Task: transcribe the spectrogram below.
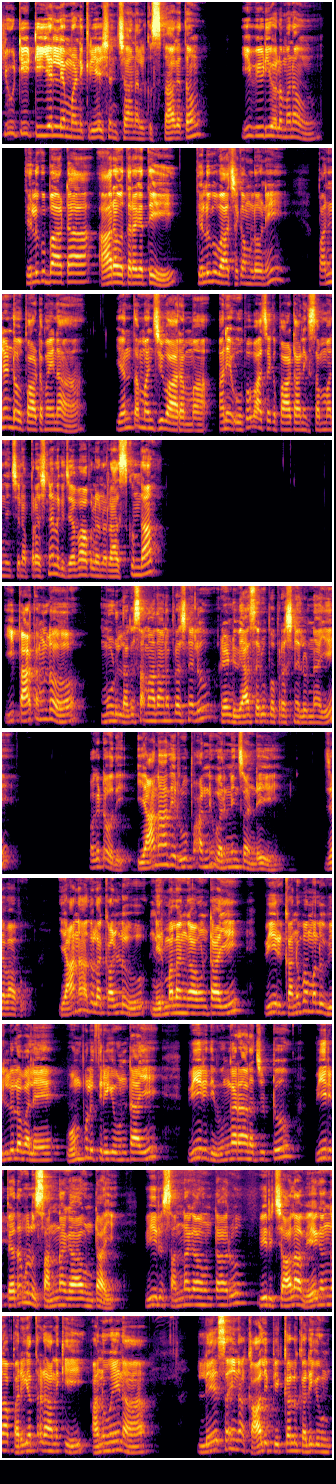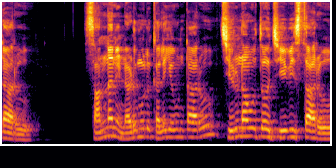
Cutie TLM and creation ఛానల్కు స్వాగతం. ఈ వీడియోలో మనం తెలుగు బాట ఆరవ తరగతి తెలుగు వాచకంలోని పన్నెండవ పాఠమైన ఎంత మంచి వారమ్మా అనే ఉపవాచక పాఠానికి సంబంధించిన ప్రశ్నలకు జవాబులను రాసుకుందాం. ఈ పాఠంలో మూడు లఘు సమాధాన ప్రశ్నలు రెండు వ్యాసరూప ప్రశ్నలు ఉన్నాయి ఒకటోది యానాది రూపాన్ని వర్ణించండి. జవాబు. యానాదుల కళ్ళు నిర్మలంగా ఉంటాయి వీరి కనుబొమ్మలు విల్లుల వలె వంపులు తిరిగి ఉంటాయి వీరిది ఉంగరాల జుట్టు వీరి పెదవులు సన్నగా ఉంటాయి. వీరు సన్నగా ఉంటారు వీరు చాలా వేగంగా పరిగెత్తడానికి అనువైన లేసైన కాలి పిక్కలు కలిగి ఉంటారు. సన్నని నడుములు కలిగి ఉంటారు చిరునవ్వుతో జీవిస్తారు.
